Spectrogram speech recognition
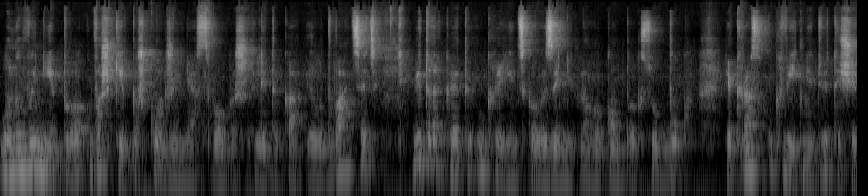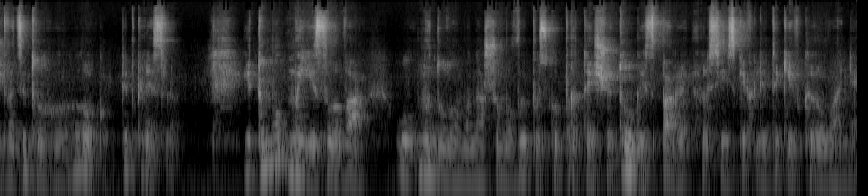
у новині про важкі пошкодження свого ж літака Іл-20 від ракети українського зенітного комплексу БУК, якраз у квітні 2022 року, підкреслю. І тому мої слова у минулому нашому випуску про те, що другий з пари російських літаків керування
